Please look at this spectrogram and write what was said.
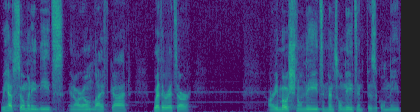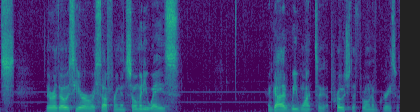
We have so many needs in our own life, God, whether it's our, our emotional needs and mental needs and physical needs. There are those here who are suffering in so many ways. And God, we want to approach the throne of grace with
